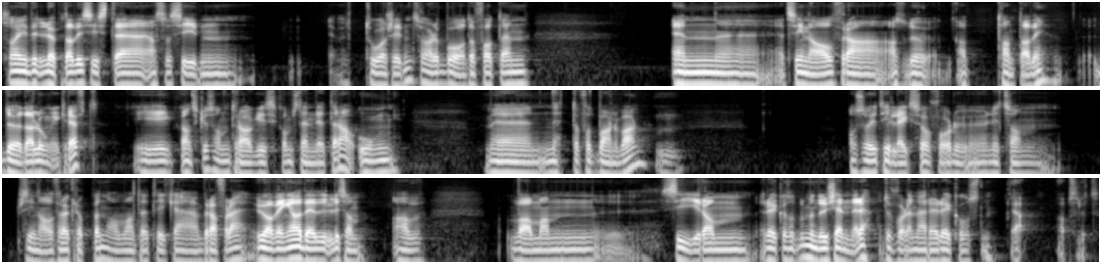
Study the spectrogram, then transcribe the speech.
Så i løpet av de siste Altså siden to år siden, så har du både fått en, en eh, et signal fra Altså du, at tanta di døde av lungekreft i ganske sånn tragiske omstendigheter. da, Ung, med nettopp fått barnebarn. Og så i tillegg så får du litt sånn signaler fra kroppen om at dette ikke er bra for deg. Uavhengig av det liksom av hva man sier om røyk og sånt, men du kjenner det, at du får den der røykehosten. Ja, absolutt.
